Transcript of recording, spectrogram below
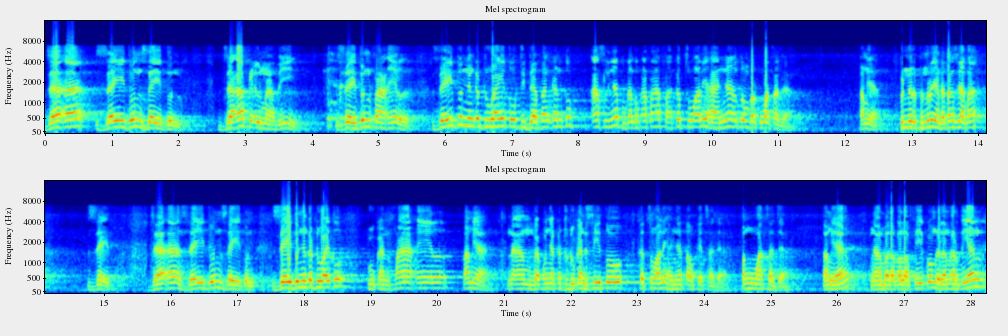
Jaa Zaidun Zaidun. Jaa fi'il madhi. Zaidun fa'il. Zaidun yang kedua itu didatangkan itu aslinya bukan untuk apa-apa, kecuali hanya untuk memperkuat saja. Paham ya? Benar-benar yang datang siapa? Zaid. Jaa Zaidun Zaidun. Zaidun yang kedua itu bukan fa'il, paham ya? Nah, enggak punya kedudukan di situ kecuali hanya taukid saja, penguat saja. Paham ya? Nah, barakallahu fikum dalam artian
